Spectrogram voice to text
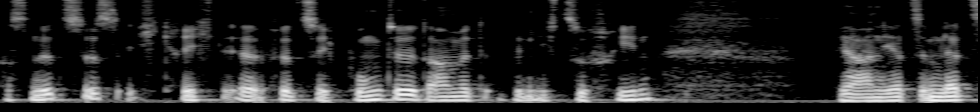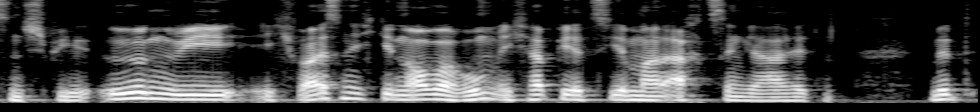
was nützt es? Ich kriege äh, 40 Punkte, damit bin ich zufrieden. Ja, und jetzt im letzten Spiel irgendwie, ich weiß nicht genau warum, ich habe jetzt hier mal 18 gehalten mit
